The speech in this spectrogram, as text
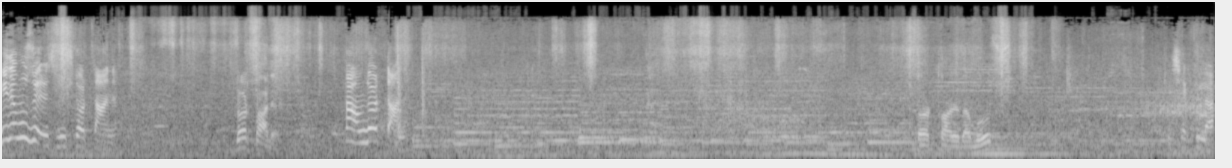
Bir de muz verirsin üç dört tane. Dört tane. Tamam dört tane. Dört tane de muz. Teşekkürler.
